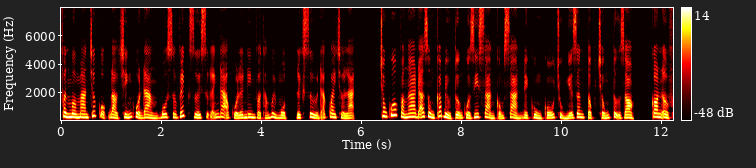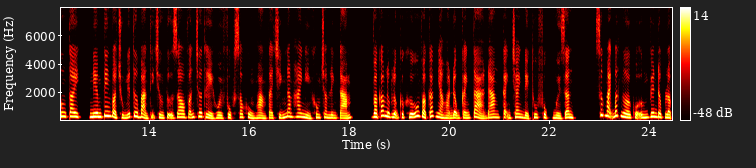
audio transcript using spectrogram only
phần mở màn trước cuộc đảo chính của đảng Bolshevik dưới sự lãnh đạo của Lenin vào tháng 11, lịch sử đã quay trở lại. Trung Quốc và Nga đã dùng các biểu tượng của di sản cộng sản để củng cố chủ nghĩa dân tộc chống tự do. Còn ở phương Tây, niềm tin vào chủ nghĩa tư bản thị trường tự do vẫn chưa thể hồi phục sau khủng hoảng tài chính năm 2008, và các lực lượng cực hữu và các nhà hoạt động cánh tả đang cạnh tranh để thu phục người dân. Sức mạnh bất ngờ của ứng viên độc lập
